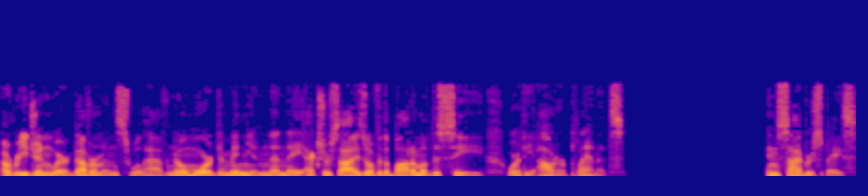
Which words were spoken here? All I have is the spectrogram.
a region where governments will have no more dominion than they exercise over the bottom of the sea or the outer planets. In cyberspace,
